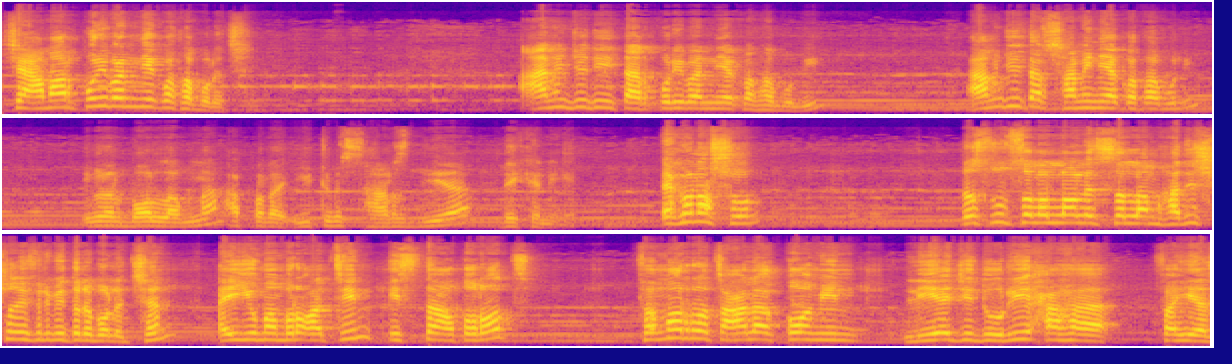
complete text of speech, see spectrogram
সে আমার পরিবার নিয়ে কথা বলেছে। আমি যদি তার পরিবার নিয়ে কথা বলি, আমি যদি তার স্বামী নিয়ে কথা বলি এগুলো বললাম না, আপনারা ইউটিউবে সার্চ দিয়ে দেখে নিয়ে এখন আসুন, রসুল সাল্লাহ সাল্লাম হাদিস শরীফের ভিতরে বলেছেন আমরাতিন ইস্তাতরাত, ফামাররাত আলা কওমিন লিয়াজিদু রিহাহা ফাহিয়া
